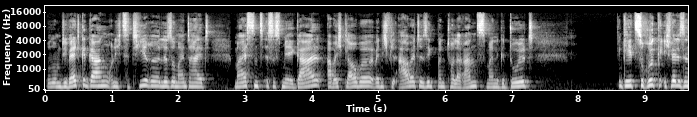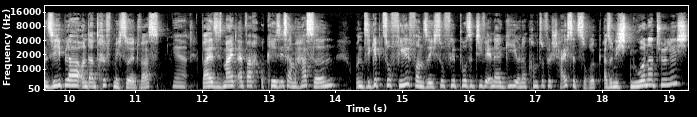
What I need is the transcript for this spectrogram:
um die Welt gegangen und ich zitiere, Lizzo meinte halt, meistens ist es mir egal, aber ich glaube, wenn ich viel arbeite, sinkt meine Toleranz, meine Geduld. Geht zurück, ich werde sensibler und dann trifft mich so etwas. Ja. Weil sie meint einfach, okay, sie ist am Hasseln und sie gibt so viel von sich, so viel positive Energie und dann kommt so viel Scheiße zurück. Also nicht nur natürlich,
